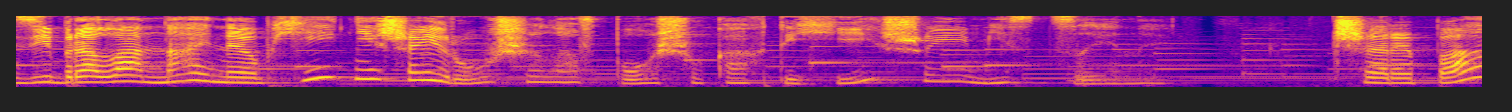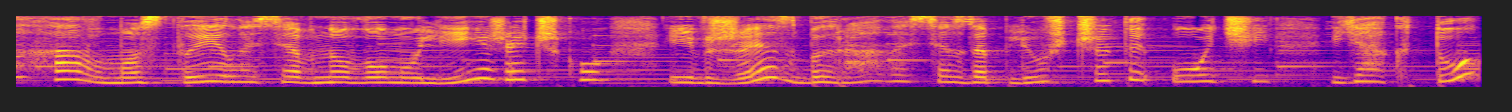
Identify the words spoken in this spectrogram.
зібрала найнеобхідніше й рушила в пошуках тихішої місцини. Черепаха вмостилася в новому ліжечку і вже збиралася заплющити очі, як тут.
